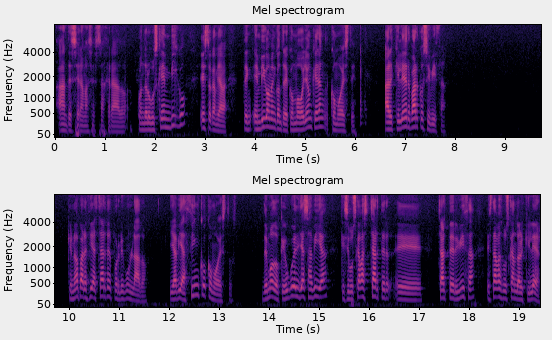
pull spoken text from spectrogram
antes era más exagerado, cuando lo busqué en Vigo, esto cambiaba. en Vigo me encontré con mogollón que eran como este, alquiler barcos Ibiza, que no aparecía charter por ningún lado, y había cinco como estos. De modo que Google ya sabía que si buscabas charter, eh, Charter Ibiza, estabas buscando alquiler.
